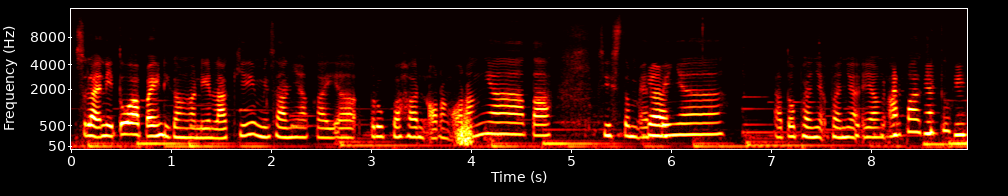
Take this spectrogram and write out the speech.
Selain itu apa yang dikangenin lagi? Misalnya kayak perubahan orang-orangnya atau sistem Ya. RP-nya atau banyak-banyak yang apa gitu? sih.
